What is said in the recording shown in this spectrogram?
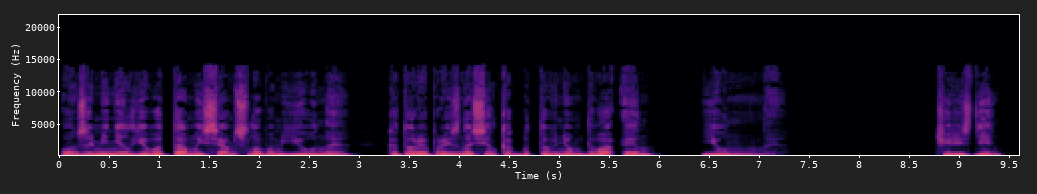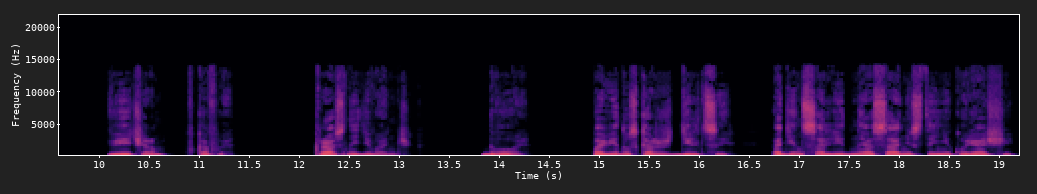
он заменил его там и сям словом «юная», которое произносил, как будто в нем два «н» — «юнная». Через день, вечером, в кафе. Красный диванчик. Двое. По виду скажешь дельцы. Один солидный, осанистый, некурящий,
